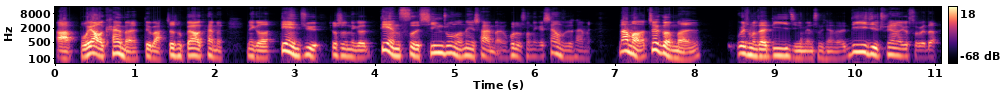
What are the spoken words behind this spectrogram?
啊不要开门，对吧？就是不要开门。那个电锯就是那个电刺心中的那扇门，或者说那个巷子那扇门。那么这个门为什么在第一集里面出现的？第一集出现了一个所谓的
